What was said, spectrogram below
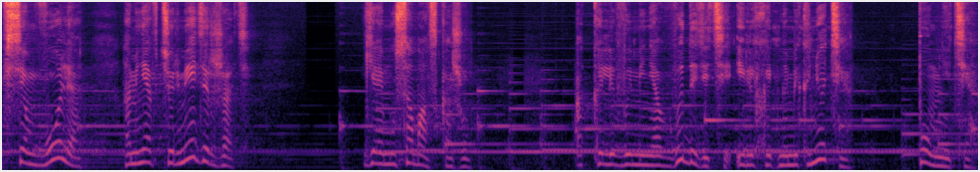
Всем воля, а меня в тюрьме держать? Я ему сама скажу. А коли вы меня выдадите или хоть намекнете, помните,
